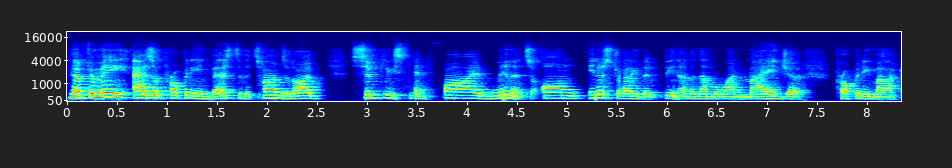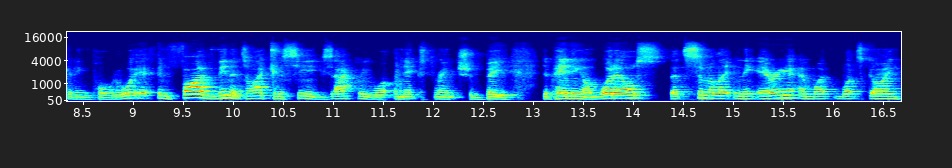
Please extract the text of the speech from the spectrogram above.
Now, for me, as a property investor, the times that I've simply spent five minutes on in Australia, the you know the number one major property marketing portal, in five minutes I can see exactly what the next rent should be, depending on what else that's similar in the area and what what's going.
